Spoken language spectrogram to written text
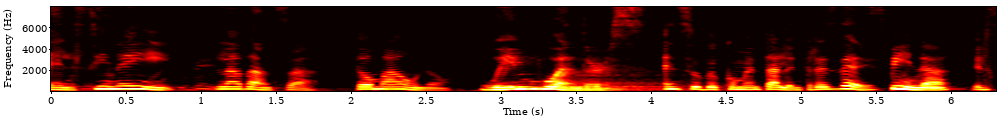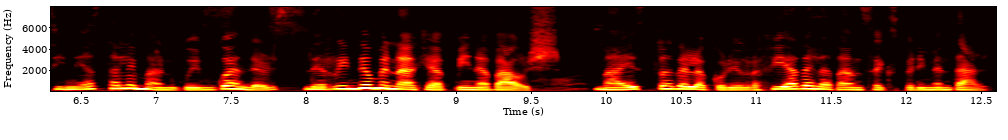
El cine y la danza. Toma uno. Wim Wenders. En su documental en 3D, Pina, el cineasta alemán Wim Wenders le rinde homenaje a Pina Bausch, maestra de la coreografía de la danza experimental.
